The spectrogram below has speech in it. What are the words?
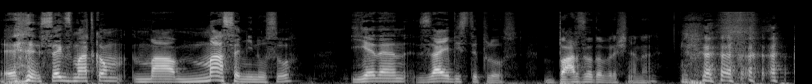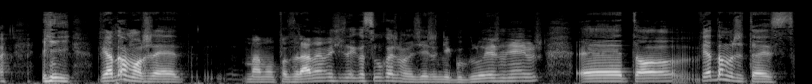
E, seks z matką ma masę minusów jeden zajebisty plus. Bardzo dobre śniadanie. I wiadomo, że mamo pozdrawiam, jeśli tego słuchasz, mam nadzieję, że nie googlujesz mnie już, e, to wiadomo, że to jest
